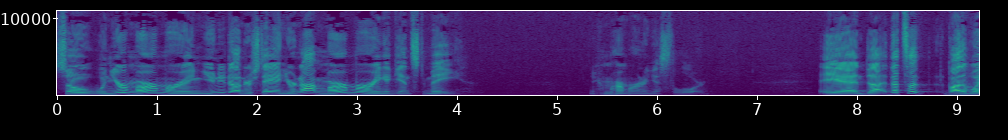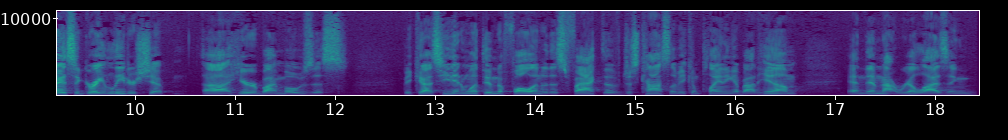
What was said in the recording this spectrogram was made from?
So when you're murmuring, you need to understand you're not murmuring against me. You're murmuring against the Lord. And uh, that's a, by the way, it's a great leadership uh, here by Moses because he didn't want them to fall into this fact of just constantly complaining about him and them not realizing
